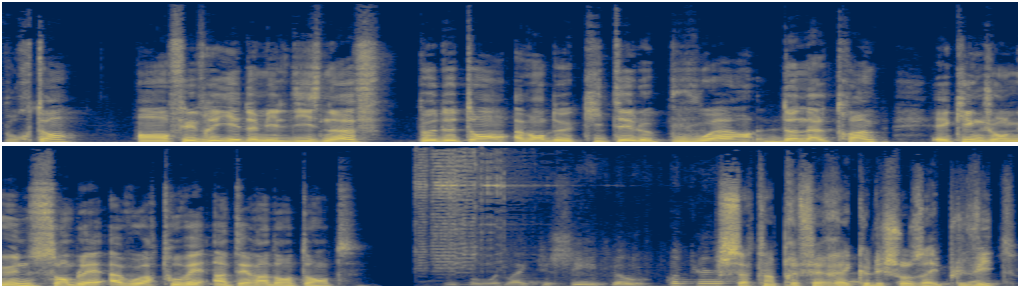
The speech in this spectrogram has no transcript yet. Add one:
Pourtant, en février 2019, peu de temps avant de quitter le pouvoir, Donald Trump et Kim Jong-un semblaient avoir trouvé un terrain d'entente. Certains préféreraient que les choses aillent plus vite.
